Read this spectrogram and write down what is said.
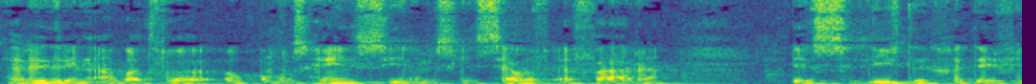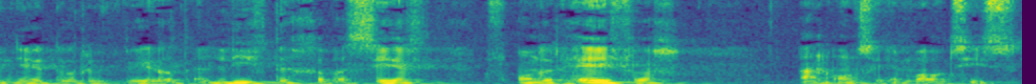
herinnering aan wat we ook om ons heen zien en misschien zelf ervaren, is liefde gedefinieerd door de wereld. En liefde gebaseerd of onderhevig aan onze emoties.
